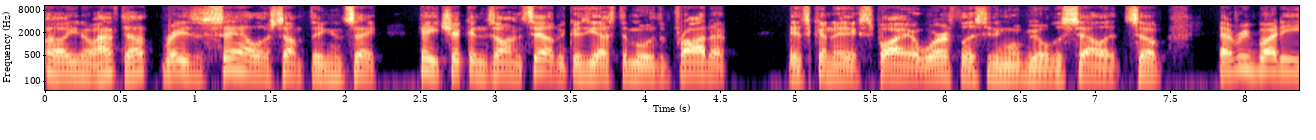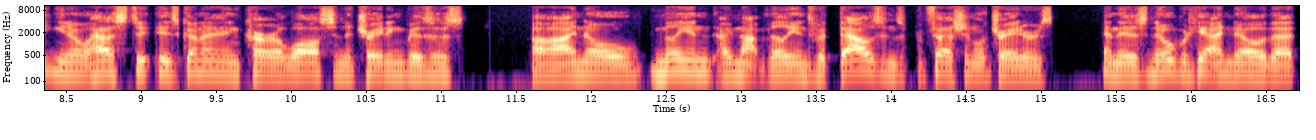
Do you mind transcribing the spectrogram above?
uh, you know, have to raise a sale or something and say, hey, chicken's on sale because he has to move the product. It's going to expire worthless and he won't be able to sell it. So everybody, you know, has to is going to incur a loss in the trading business. Uh, I know million, uh, not millions, but thousands of professional traders, and there's nobody I know that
